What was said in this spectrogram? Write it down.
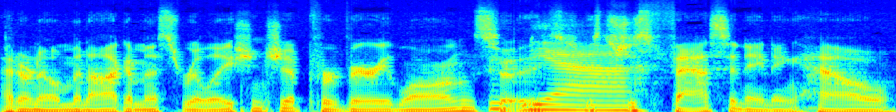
I don't know, monogamous relationship for very long. So it's, Yeah. it's just fascinating how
